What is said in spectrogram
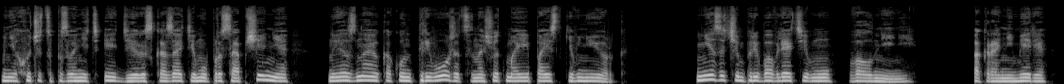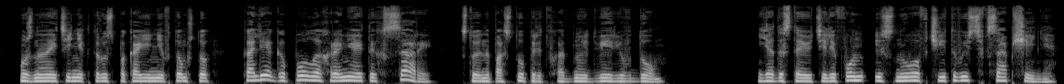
Мне хочется позвонить Эдди и рассказать ему про сообщение, но я знаю, как он тревожится насчет моей поездки в Нью-Йорк. Незачем прибавлять ему волнений. По крайней мере, можно найти некоторое успокоение в том, что коллега Пола охраняет их с Сарой, стоя на посту перед входной дверью в дом. Я достаю телефон и снова вчитываюсь в сообщение.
